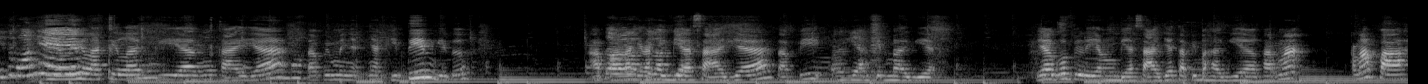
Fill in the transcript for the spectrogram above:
itu monyet. Pilih laki-laki yang kaya tapi menyakitin gitu. Apa laki-laki biasa aja tapi Bahagia. bikin bahagia. Ya gue pilih yang biasa aja tapi bahagia. Karena kenapa?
